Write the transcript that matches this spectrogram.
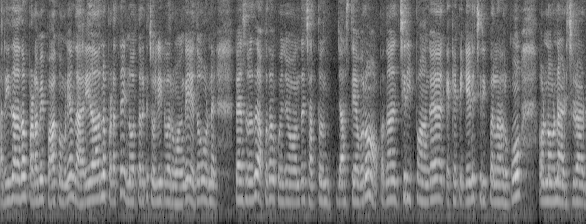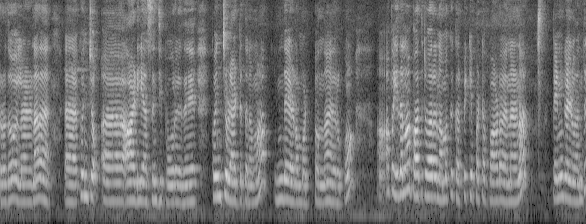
அரிதாக தான் படமே பார்க்க முடியும். அந்த அரிதான படத்தை இன்னொருத்தருக்கு சொல்லிட்டு வருவாங்க. ஏதோ ஒன்று பேசுறது அப்போ தான் கொஞ்சம் வந்து சத்தம் ஜாஸ்தியாக வரும். அப்போ தான் சிரிப்பாங்க கெக்கே சிரிப்பெல்லாம் இருக்கும். ஒன்று ஒன்று அடிச்சு விளையாடுறதோ இல்லைன்னா கொஞ்சம் ஆடி அசைஞ்சு போகிறது கொஞ்சம் விளையாட்டுத்தனமாக இந்த இடம் மட்டும்தான் இருக்கும். அப்போ இதெல்லாம் பார்த்துட்டு வர நமக்கு கற்பிக்கப்பட்ட பாடம் என்னென்னா பெண்கள் வந்து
